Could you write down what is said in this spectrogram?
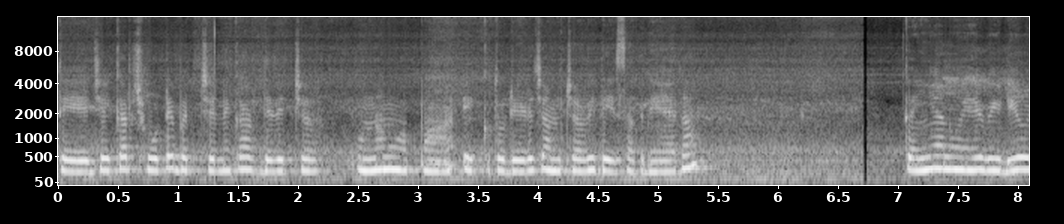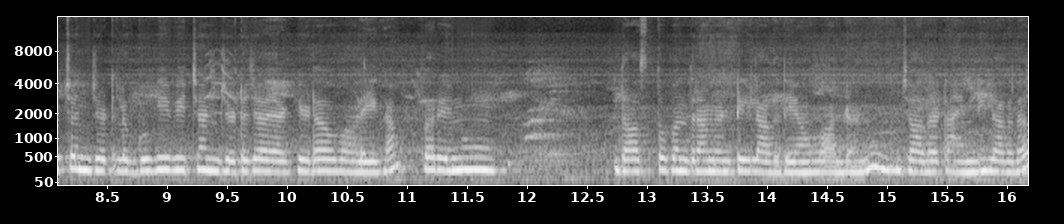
ਤੇ ਜੇਕਰ ਛੋਟੇ ਬੱਚੇ ਨੇ ਘਰ ਦੇ ਵਿੱਚ, ਉਹਨਾਂ ਨੂੰ ਆਪਾਂ ਇੱਕ ਤੋਂ ਡੇਢ ਚਮਚਾ ਵੀ ਦੇ ਸਕਦੇ ਆ ਇਹਦਾ। ਕਈਆਂ ਨੂੰ ਇਹ ਵੀਡੀਓ ਝੰਜਟ ਲੱਗੂਗੀ ਵੀ ਝੰਜਟ ਜਾਇਆ ਕਿਹੜਾ ਉਬਾਲੇਗਾ, ਪਰ ਇਹਨੂੰ 10 ਤੋਂ 15 ਮਿੰਟ ਹੀ ਲੱਗਦੇ ਆ ਉਬਾਲਣ ਨੂੰ, ਜ਼ਿਆਦਾ ਟਾਈਮ ਨਹੀਂ ਲੱਗਦਾ।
